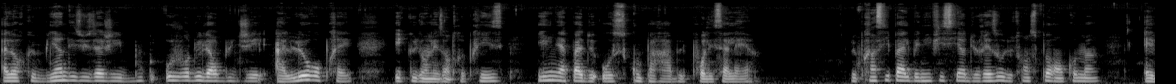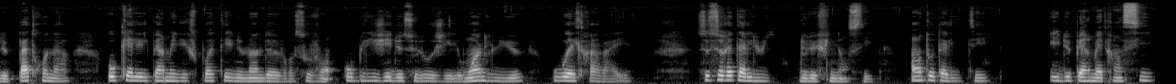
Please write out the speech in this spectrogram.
alors que bien des usagers bouclent aujourd'hui leur budget à l'euro près et que dans les entreprises, il n'y a pas de hausse comparable pour les salaires. Le principal bénéficiaire du réseau de transport en commun est le patronat, auquel il permet d'exploiter une main-d'œuvre souvent obligée de se loger loin du lieu où elle travaille. Ce serait à lui de le financer en totalité et de permettre ainsi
